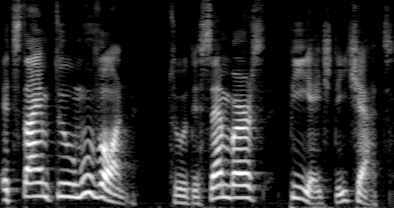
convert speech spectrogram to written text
it's time to move on to December's PhD chat.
